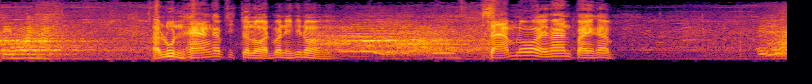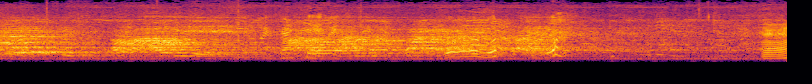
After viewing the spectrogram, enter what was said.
เป็นว่าหักอ่ารุ่นหางครับสิตลอดวันนี้พี่น้องสามร้อยผ่านไปครับหักแท้โอ้หลุดโอ้หาง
